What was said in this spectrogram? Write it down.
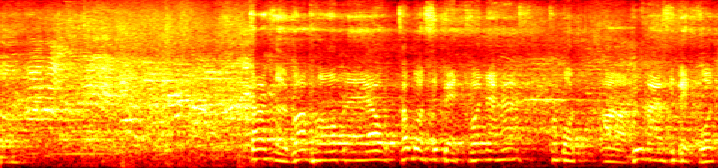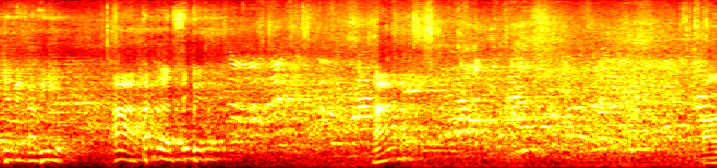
มถ้าเกิดว่าพร้อมแล้วทั้งหมด 11 คนนะฮะทั้งหมดพี่มา 11 คนใช่ไหมครับพี่อ่าถ้าเกิด 11 ฮะอ๋อ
